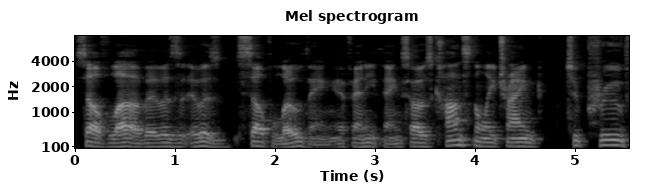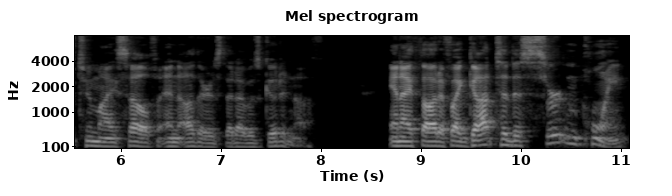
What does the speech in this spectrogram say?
self-love. It was it was self-loathing if anything. So i was constantly trying to prove to myself and others that i was good enough. And i thought if i got to this certain point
